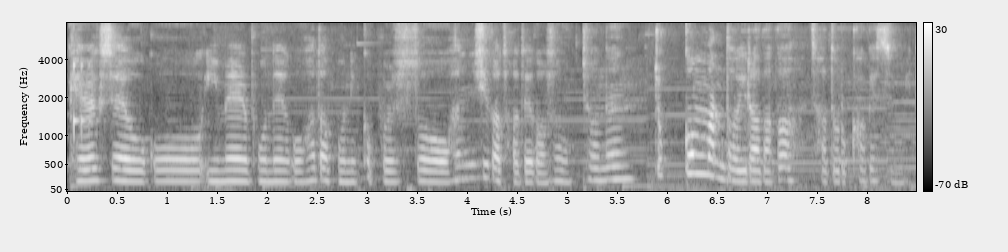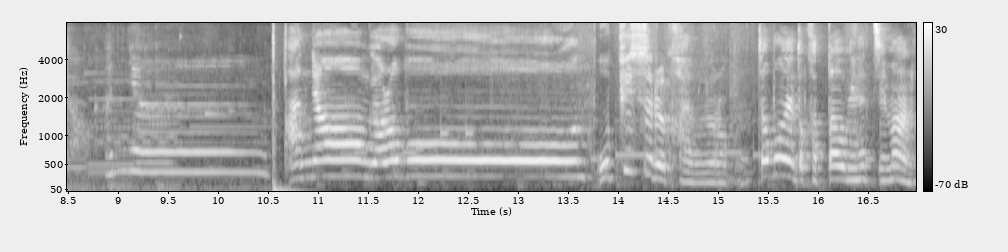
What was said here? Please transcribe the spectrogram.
계획 세우고 이메일 보내고 하다 보니까 벌써 1시가 다 돼가서 저는 조금만 더 일하다가 자도록 하겠습니다. 안녕. 안녕 여러분. 오피스를 가요 여러분. 저번에도 갔다 오긴 했지만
